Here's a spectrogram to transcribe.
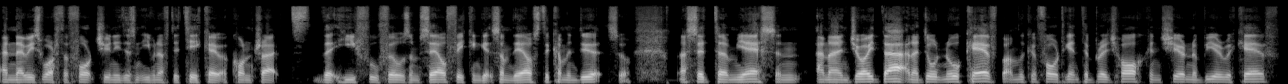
and now he's worth a fortune. He doesn't even have to take out a contract that he fulfills himself. He can get somebody else to come and do it. So I said to him, yes. And, and I enjoyed that. And I don't know Kev, but I'm looking forward to getting to Bridgehaugh and sharing a beer with Kev.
